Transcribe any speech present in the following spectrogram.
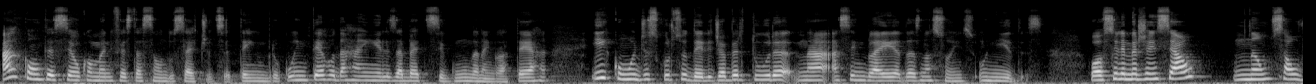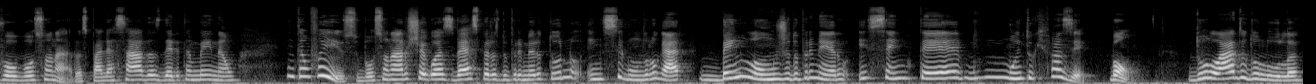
Aconteceu com a manifestação do 7 de setembro, com o enterro da Rainha Elizabeth II na Inglaterra e com o discurso dele de abertura na Assembleia das Nações Unidas. O auxílio emergencial não salvou o Bolsonaro, as palhaçadas dele também não então foi isso. Bolsonaro chegou às vésperas do primeiro turno em segundo lugar, bem longe do primeiro e sem ter muito o que fazer. Bom, do lado do Lula,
